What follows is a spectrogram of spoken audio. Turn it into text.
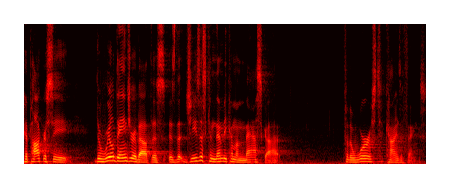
hypocrisy, the real danger about this is that Jesus can then become a mascot for the worst kinds of things.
